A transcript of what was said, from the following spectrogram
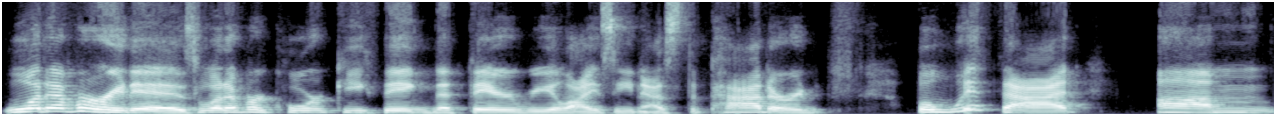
whatever it is whatever quirky thing that they're realizing as the pattern but with that um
